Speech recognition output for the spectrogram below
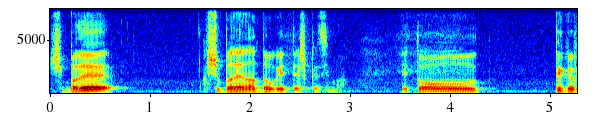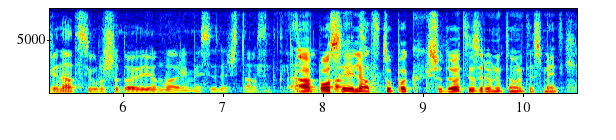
Ще бъде, ще бъде една дълга и тежка зима. И то тегавината сигурно ще дойде януари месец вече там. След като А после и лятото пък ще дойдат изравнителните сметки.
